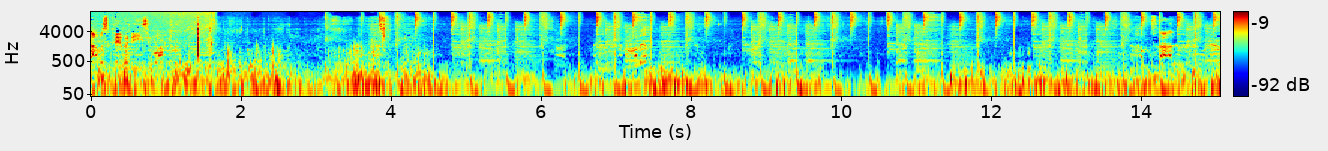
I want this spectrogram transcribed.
That was a bit of an easy one. Little bit more now.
